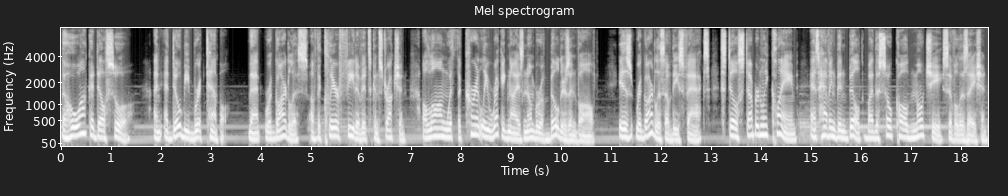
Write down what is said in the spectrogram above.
The Huaca del Sul, an adobe brick temple, that regardless of the clear feat of its construction, along with the currently recognized number of builders involved, is, regardless of these facts, still stubbornly claimed as having been built by the so-called Moche civilization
